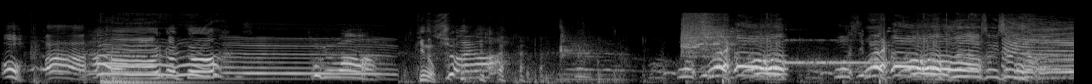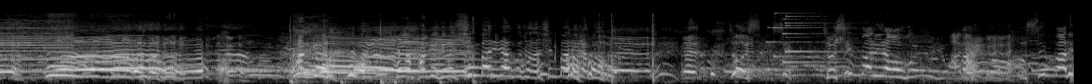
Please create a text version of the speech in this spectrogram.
어, 아, 아 아깝다. 동영아! 비노. 오 씨발! 방금! 내가 방금 그냥 신발이라고 잖아 신발이라고 신발이라고 저 신발이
